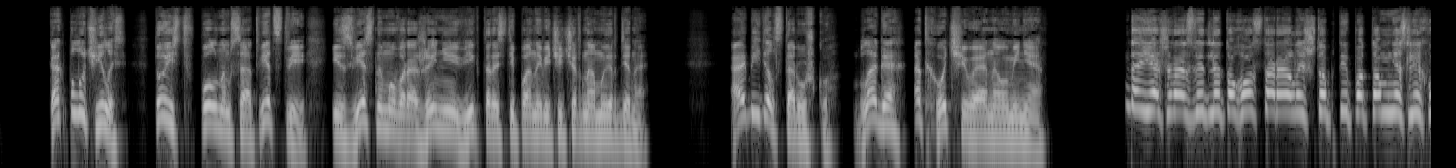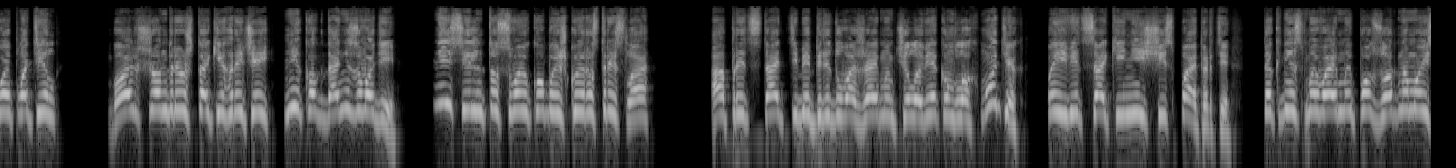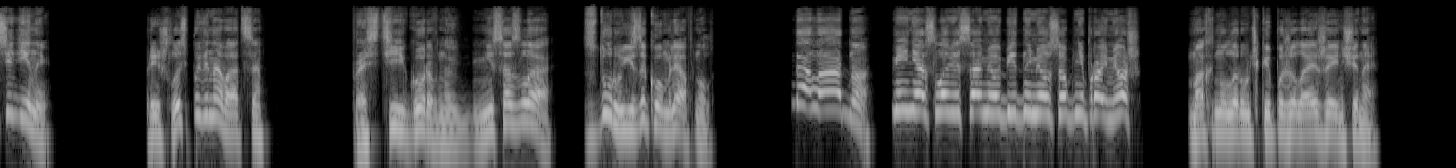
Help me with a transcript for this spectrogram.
как получилось, то есть в полном соответствии известному выражению Виктора Степановича Черномырдина. Обидел старушку, благо отходчивая она у меня. «Да я ж разве для того старалась, чтоб ты потом мне с лихвой платил? Больше, Андрюш, таких речей никогда не заводи. Не сильно-то свою кубышку и растрясла. А предстать тебе перед уважаемым человеком в лохмотьях появиться аки нищий с паперти, так несмываемый позор на мои седины». Пришлось повиноваться. «Прости, Егоровна, не со зла. С дуру языком ляпнул». «Да ладно, меня словесами обидными особо не проймешь», махнула ручкой пожилая женщина.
